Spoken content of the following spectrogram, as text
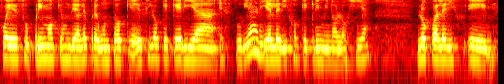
fue su primo que un día le preguntó qué es lo que quería estudiar y él le dijo que criminología, lo cual le dijo, eh,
